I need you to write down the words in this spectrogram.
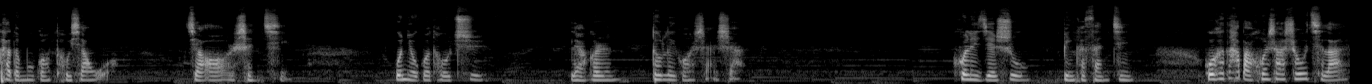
他的目光投向我，骄傲而深情。我扭过头去，两个人都泪光闪闪。婚礼结束，宾客散尽。我和他把婚纱收起来，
